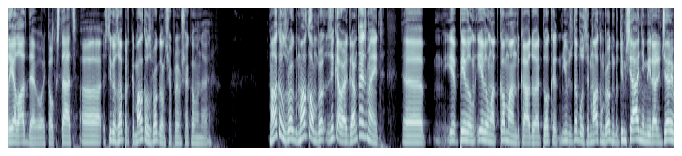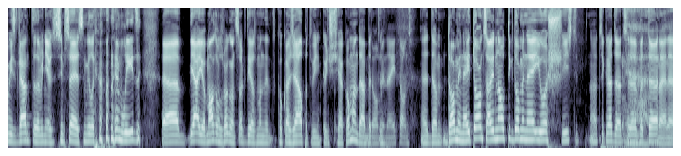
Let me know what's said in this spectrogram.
liela atdeve vai kaut kas tāds. Uh, es tikko sapratu, ka Malkolms Brogdons joprojām šajā komandā ir. Malkolms Brogdons, Malkolms Brogdons, zina, kā var grantā izmainīt? Uh, ie- pievil- ievilināt komandu kādu ar to, ka jums dabūsim Malcolm Brogdonu, bet jums jāņem ir arī Jeremijs Grants, viņiem 160 miljoniem līdzi. Uh, jā, jo Malcolms Brogdons aktīvs man ir kaut kā žēl pat viņa, ka viņš ir šajā komandā, bet Dominators. uh, dom Dominators arī nav tik dominējošs īsti, uh, cik redzēts, uh, bet uh, Nē, nē.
